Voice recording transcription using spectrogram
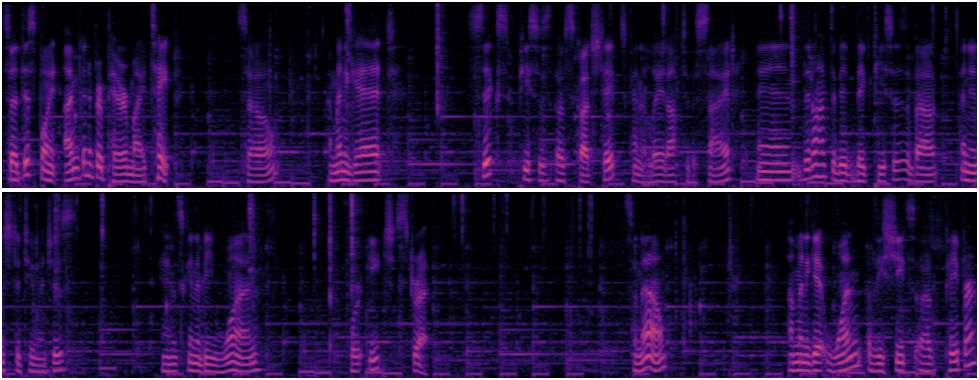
So at this point, I'm gonna prepare my tape. So I'm gonna get six pieces of scotch tape. Just kind of lay it off to the side. And they don't have to be big pieces, about an inch to two inches. And it's gonna be one for each strut. So now, I'm gonna get one of these sheets of paper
